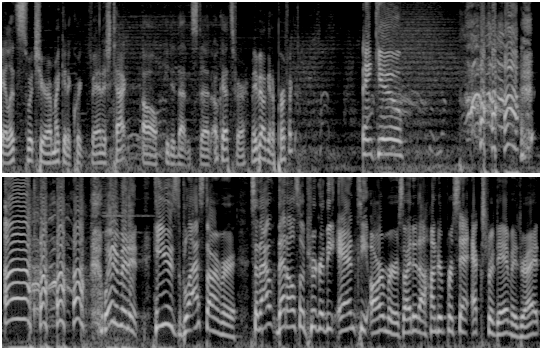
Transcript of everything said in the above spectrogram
Okay, let's switch here. I might get a quick vanish tack. Oh, he did that instead. Okay, that's fair. Maybe I'll get a perfect. Thank you. Ah, wait a minute. He used blast armor. So that that also triggered the anti-armor. So I did 100% extra damage, right?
